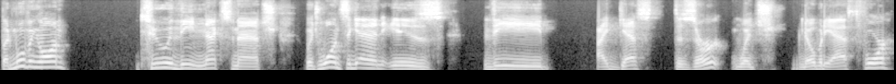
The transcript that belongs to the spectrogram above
But moving on to the next match, which once again is the, I guess, dessert, which nobody asked for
